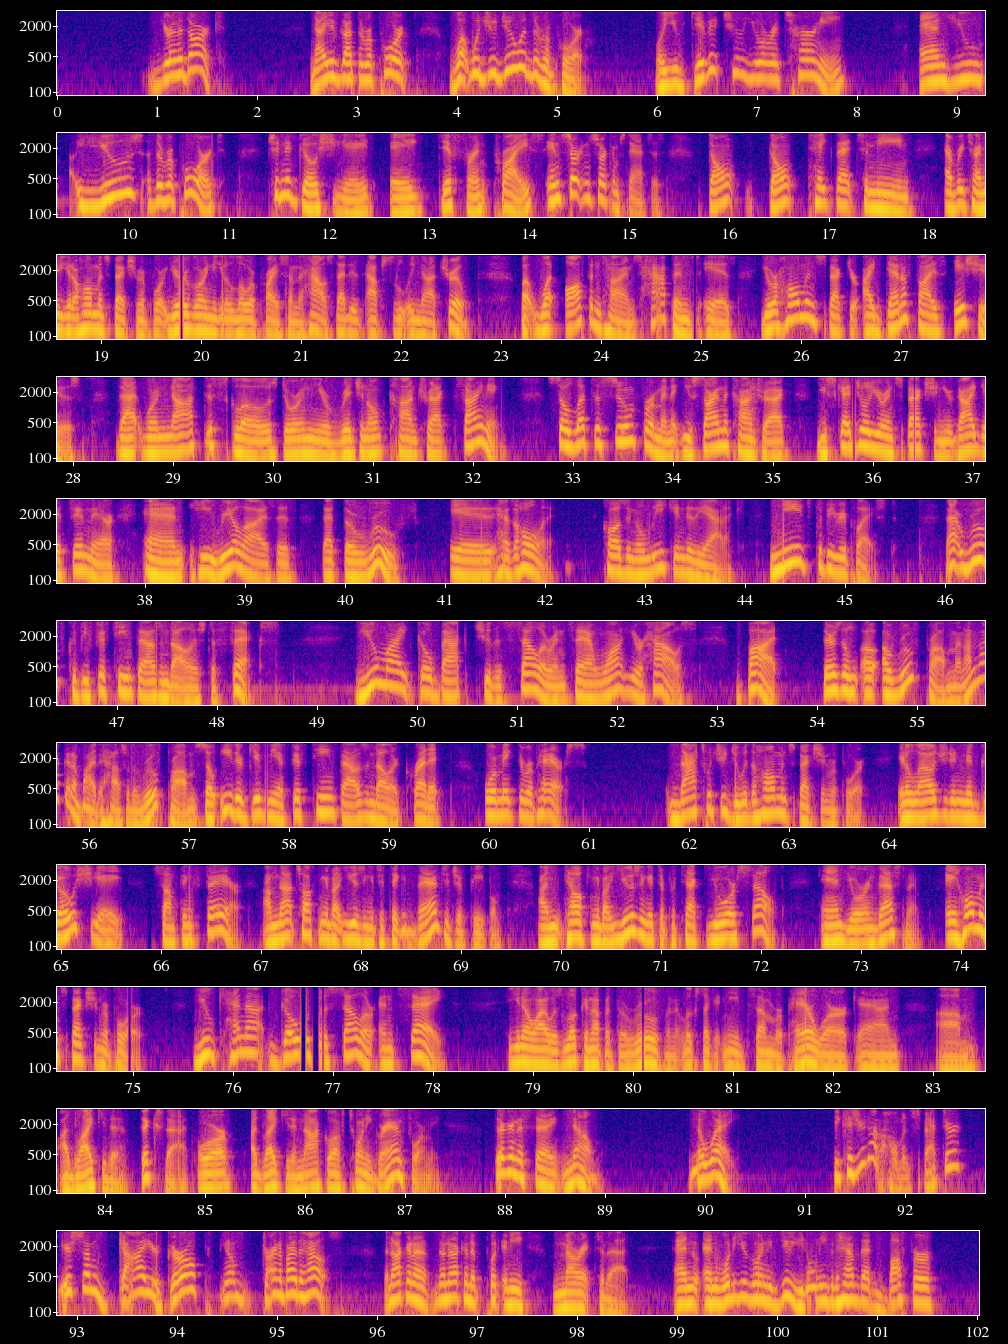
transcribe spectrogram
you're in the dark. Now you've got the report. What would you do with the report? Well, you give it to your attorney and you use the report to negotiate a different price in certain circumstances. Don't don't take that to mean every time you get a home inspection report you're going to get a lower price on the house. That is absolutely not true. But what oftentimes happens is your home inspector identifies issues that were not disclosed during the original contract signing. So let's assume for a minute you sign the contract, you schedule your inspection, your guy gets in there, and he realizes that the roof is, has a hole in it, causing a leak into the attic, needs to be replaced. That roof could be $15,000 to fix. You might go back to the seller and say, I want your house, but there's a, a, a roof problem, and I'm not going to buy the house with a roof problem, so either give me a $15,000 credit or make the repairs. That's what you do with the home inspection report. It allows you to negotiate something fair. I'm not talking about using it to take advantage of people. I'm talking about using it to protect yourself and your investment. A home inspection report. You cannot go to a seller and say, you know, I was looking up at the roof and it looks like it needs some repair work and um, I'd like you to fix that, or I'd like you to knock off 20 grand for me. They're going to say, no, no way. Because you're not a home inspector. You're some guy or girl, you know, trying to buy the house. They're not going to they're not going to put any merit to that. And and what are you going to do? You don't even have that buffer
